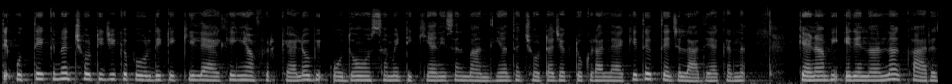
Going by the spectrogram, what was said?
ਤੇ ਉੱਤੇ ਇੱਕ ਨਾ ਛੋਟੀ ਜਿਹੀ ਕਪੂਰ ਦੀ ਟਿੱਕੀ ਲੈ ਕੇ ਜਾਂ ਫਿਰ ਕਹਿ ਲਓ ਵੀ ਉਦੋਂ ਉਸ ਸਮੇਂ ਟਿੱਕੀਆਂ ਨਹੀਂ ਸਨ ਬੰਦੀਆਂ ਤਾਂ ਛੋਟਾ ਜਿਹਾ ਟੁਕੜਾ ਲੈ ਕੇ ਤੇ ਉੱਤੇ ਜਲਾ ਦਿਆ ਕਰਨਾ। ਕਹਿਣਾ ਵੀ ਇਹਦੇ ਨਾਲ ਨਾ ਘਰ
